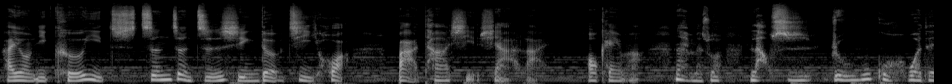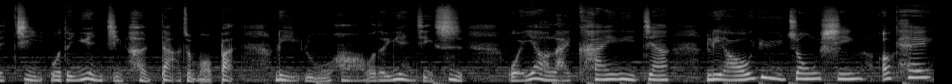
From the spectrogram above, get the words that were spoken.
还有你可以真正执行的计划，把它写下来。OK 吗？那你们说，老师，如果我的计，我的愿景很大怎么办？例如哈，我的愿景是我要来开一家疗愈中心。OK，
